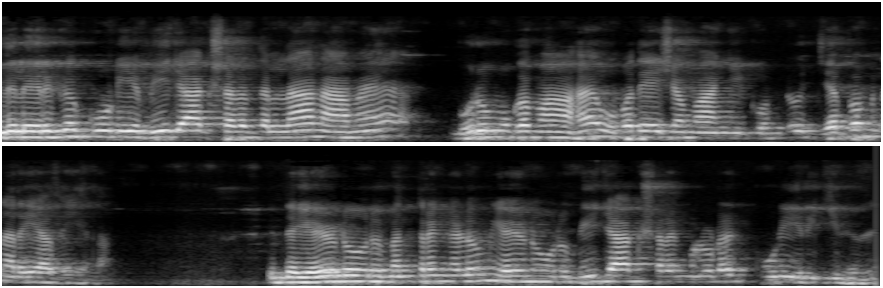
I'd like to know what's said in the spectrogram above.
இதில் இருக்கக்கூடிய பீஜாட்சரத்தெல்லாம் நாம் குருமுகமாக உபதேசம் வாங்கி கொண்டு ஜெபம் நிறையா செய்யலாம். இந்த எழுநூறு மந்திரங்களும் எழுநூறு பீஜாட்சரங்களுடன் கூடியிருக்கிறது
